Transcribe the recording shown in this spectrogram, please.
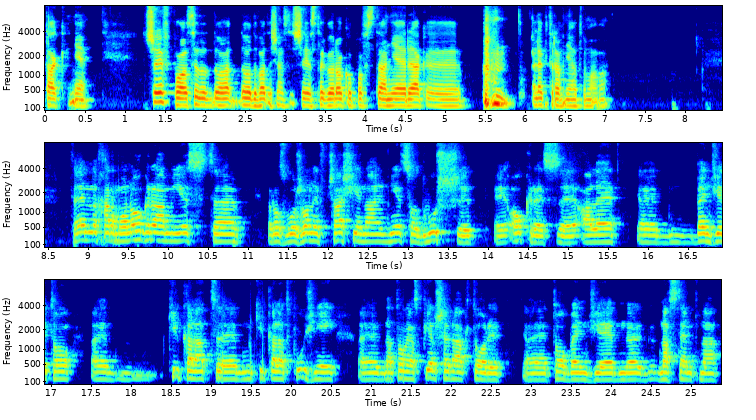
tak, nie. Czy w Polsce do, do, do 2030 roku powstanie reak- elektrownia atomowa? Ten harmonogram jest rozłożony w czasie na nieco dłuższy okres, ale będzie to kilka lat, kilka lat później. Natomiast pierwsze reaktory to będzie następna,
